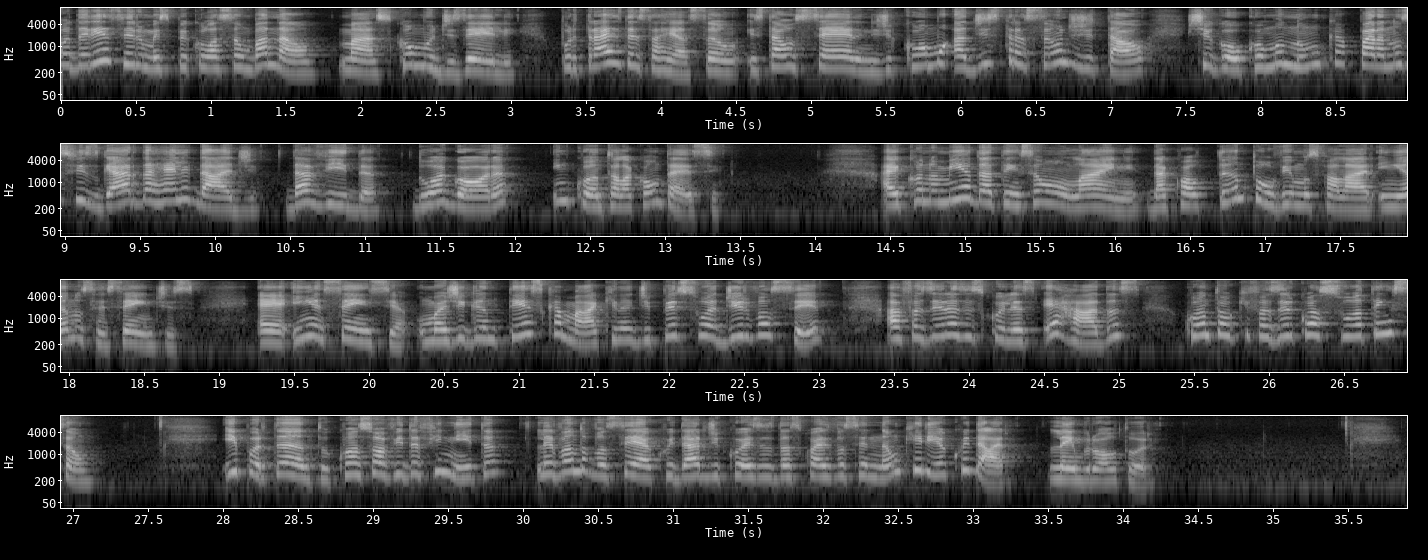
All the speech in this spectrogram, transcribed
Poderia ser uma especulação banal, mas, como diz ele, por trás dessa reação está o cerne de como a distração digital chegou como nunca para nos fisgar da realidade, da vida, do agora, enquanto ela acontece. A economia da atenção online, da qual tanto ouvimos falar em anos recentes, é, em essência, uma gigantesca máquina de persuadir você a fazer as escolhas erradas quanto ao que fazer com a sua atenção. E, portanto, com a sua vida finita, levando você a cuidar de coisas das quais você não queria cuidar, lembra o autor.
